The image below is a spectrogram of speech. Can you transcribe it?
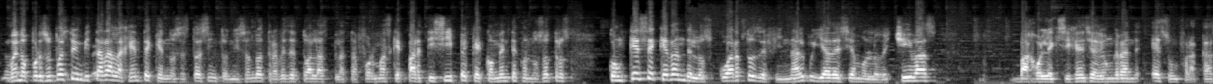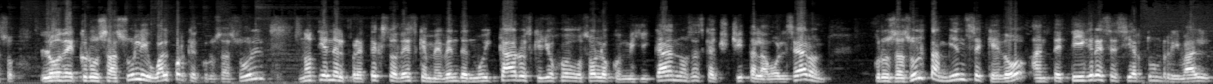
Bueno, por supuesto, invitar a la gente que nos está sintonizando a través de todas las plataformas, que participe, que comente con nosotros. ¿Con qué se quedan de los cuartos de final? Pues ya decíamos lo de Chivas, bajo la exigencia de un grande, es un fracaso. Lo de Cruz Azul, igual porque Cruz Azul no tiene el pretexto de es que me venden muy caro, es que yo juego solo con mexicanos, es que a Chuchita la bolsearon. Cruz Azul también se quedó ante Tigres, es cierto, un rival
